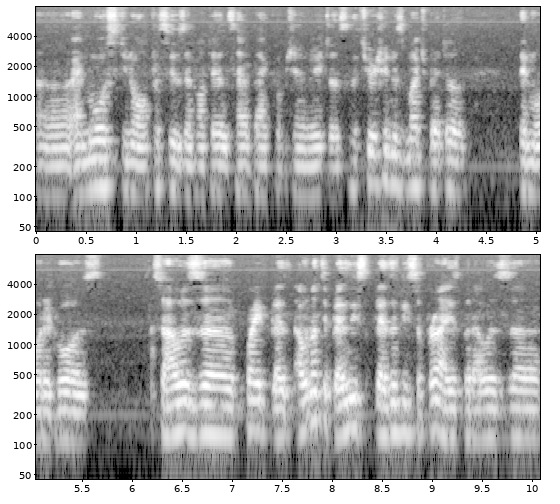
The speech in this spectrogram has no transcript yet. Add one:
uh, and most you know offices and hotels have backup generators. The situation is much better than what it was. So I was uh, quite ple- I would not say pleasantly, pleasantly surprised, but I was uh,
